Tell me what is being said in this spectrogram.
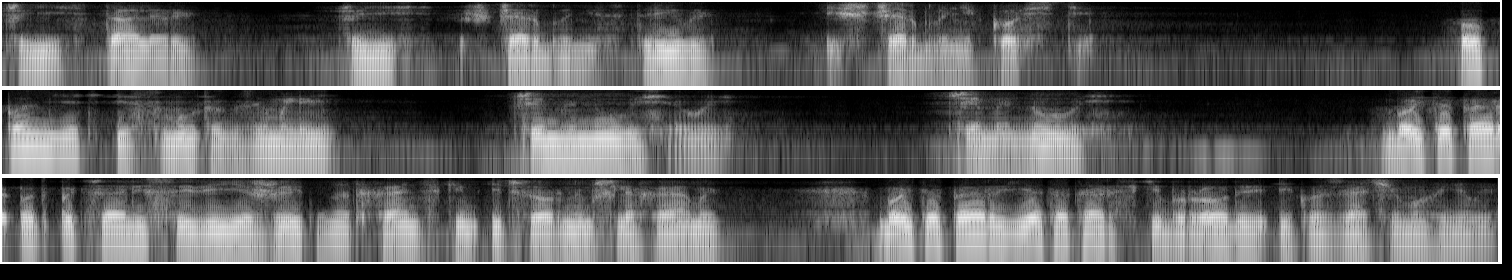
чиїсь таляри, чиїсь щерблені стріли і щерблені кості. О пам'ять і смуток землі. Чи минулися ви? Чи минулись? Бо й тепер от печалі сивіє жити над ханським і чорним шляхами, бо й тепер є татарські броди і козачі могили.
